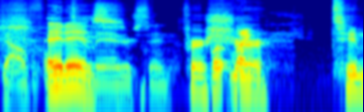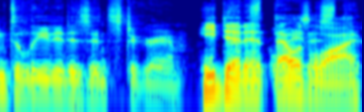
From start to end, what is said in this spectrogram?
Doubtful. It Tim is, Anderson For But, like, sure. Tim deleted his Instagram. he didn't. That was a lie.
